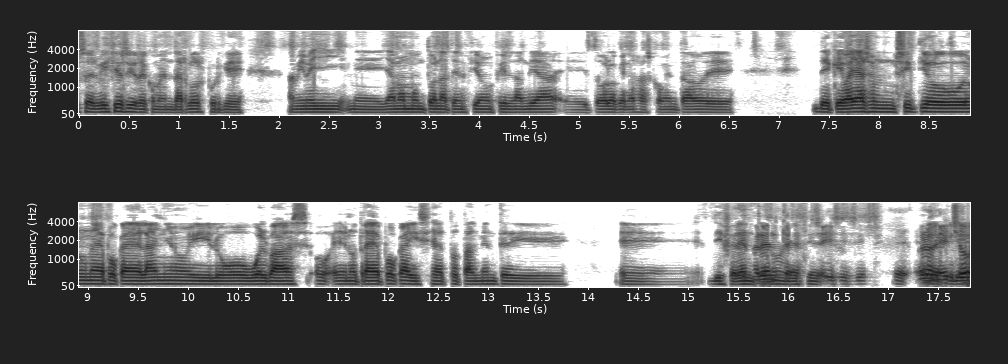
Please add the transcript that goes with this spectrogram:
servicios y recomendarlos porque a mí me, llama un montón la atención Finlandia, eh, todo lo que nos has comentado de de que vayas a un sitio en una época del año y luego vuelvas en otra época y sea totalmente eh, diferente. sí, sí, sí. Eh, de hecho...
